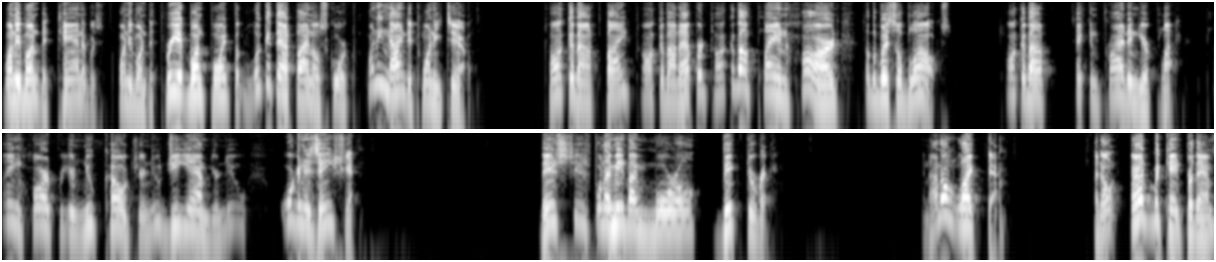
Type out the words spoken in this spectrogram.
21 to 10. It was 21 to 3 at one point, but look at that final score 29 to 22. Talk about fight, talk about effort, talk about playing hard till the whistle blows. Talk about taking pride in your play, playing hard for your new coach, your new GM, your new organization. This is what I mean by moral victory. And I don't like them. I don't advocate for them,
